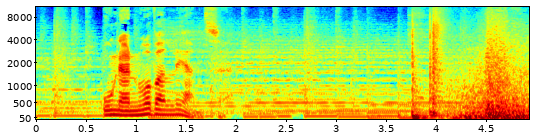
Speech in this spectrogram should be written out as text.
una nuova alleanza.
